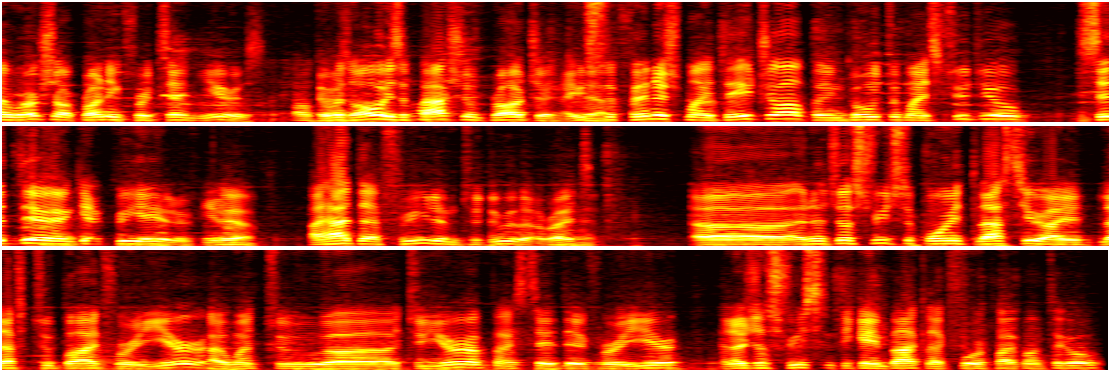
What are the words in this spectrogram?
my workshop running for ten years. It was always a passion project. I used Yeah. to finish my day job and go to my studio, sit there and get creative. You know, Yeah. I had that freedom to do that, right? Uh, and it just reached a point. Last year, I left Dubai for a year. I went to uh, to Europe. I stayed there for a year, and I just recently came back, like four or five months ago.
